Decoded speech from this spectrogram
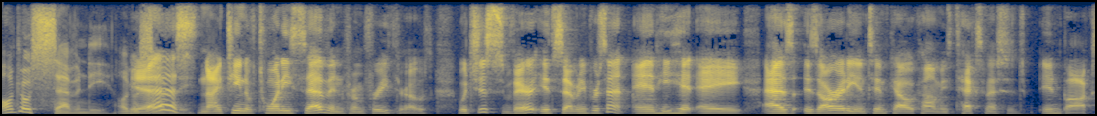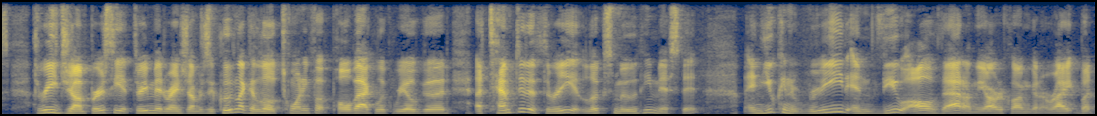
I'll go seventy. I'll go Yes, 70. 19 of 27 from free throws, which is very it's 70%. And he hit a as is already in Tim Kawakami's text message inbox, three jumpers. He hit three mid-range jumpers, including like a little 20-foot pullback, looked real good. Attempted a three, it looked smooth, he missed it. And you can read and view all of that on the article I'm going to write, but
